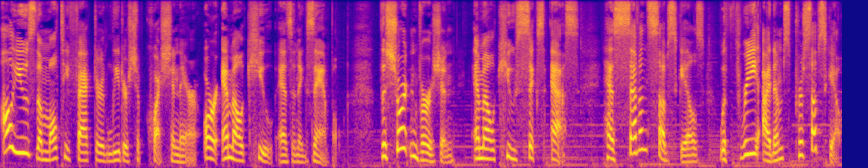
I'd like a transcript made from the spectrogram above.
I'll use the Multi-Factor Leadership Questionnaire, or MLQ, as an example. The shortened version, MLQ 6S, has seven subscales with three items per subscale.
